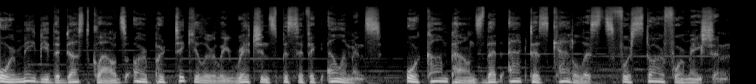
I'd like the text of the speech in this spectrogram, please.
Or maybe the dust clouds are particularly rich in specific elements or compounds that act as catalysts for star formation.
